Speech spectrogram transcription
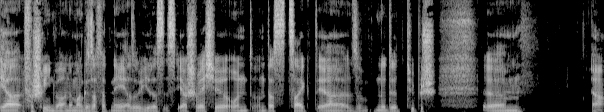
eher verschrien war. Ne? Man gesagt hat, nee, also hier, das ist eher Schwäche und, und das zeigt eher, also ne, der typisch, ähm, ja,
